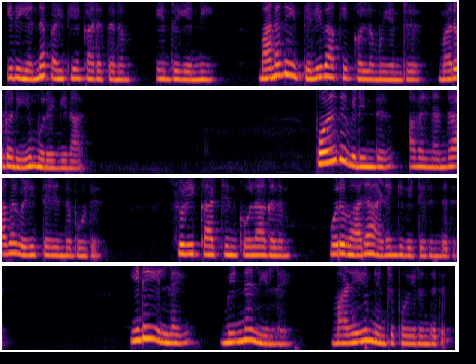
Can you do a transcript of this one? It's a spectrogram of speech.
இது என்ன பைத்தியக்காரத்தனம்? என்று எண்ணி மனதை தெளிவாக்கிக் கொள்ள முயன்று மறுபடியும் உறங்கினாள். பொழுது விடிந்து அவள் நன்றாக விழித்தெழுந்தபோது சுழிக்காற்றின் கோலாகலம் ஒருவாறு அடங்கிவிட்டிருந்தது. இடி இல்லை மின்னல் இல்லை மழையும் நின்று போயிருந்தது.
